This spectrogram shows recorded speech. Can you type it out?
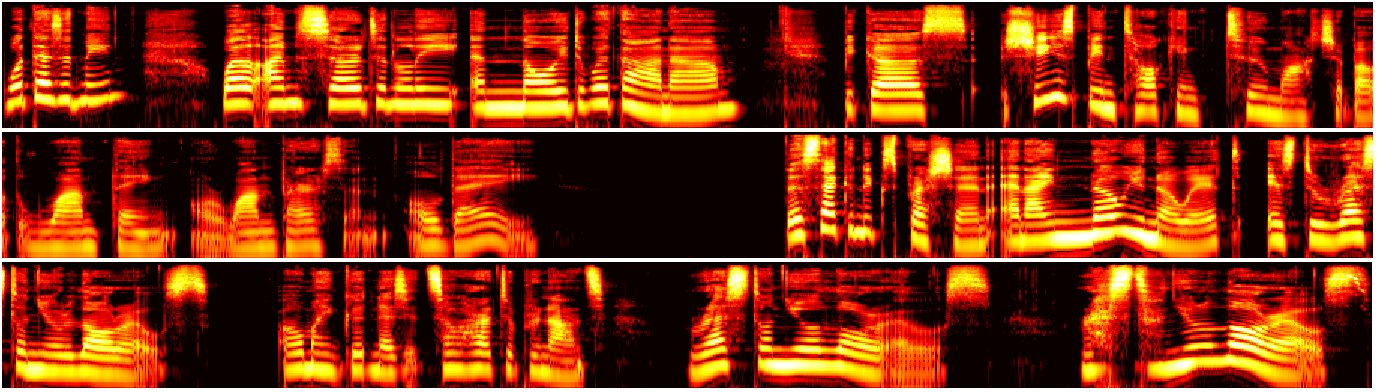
What does it mean? Well, I'm certainly annoyed with Anna because she's been talking too much about one thing or one person all day. The second expression, and I know you know it, is to rest on your laurels. Oh my goodness, it's so hard to pronounce. Rest on your laurels. Rest on your laurels.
